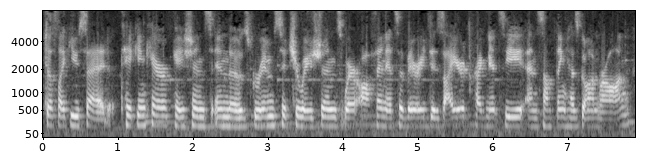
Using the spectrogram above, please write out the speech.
just like you said, taking care of patients in those grim situations where often it's a very desired pregnancy and something has gone wrong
